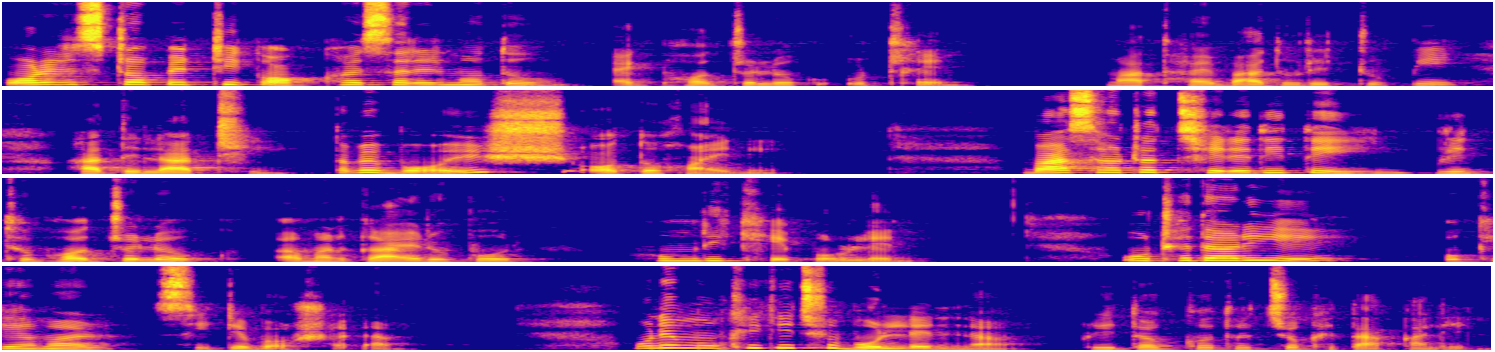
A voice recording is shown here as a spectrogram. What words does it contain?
পরের স্টপের ঠিক অক্ষয় স্যারের মতো এক ভদ্রলোক উঠলেন। মাথায় বাদুরের টুপি, হাতে লাঠি, তবে বয়স অত হয়নি। বাস হঠাৎ ছেড়ে দিতেই বৃদ্ধ ভদ্রলোক আমার গায়ের উপর হুমড়ি খেয়ে পড়লেন। উঠে দাঁড়িয়ে ওকে আমার সিটে বসালাম। মুখে কিছু বললেন না, কৃতজ্ঞতার চোখে তাকালেন।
